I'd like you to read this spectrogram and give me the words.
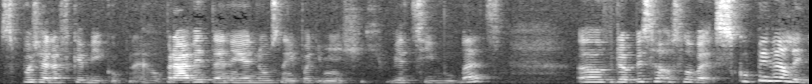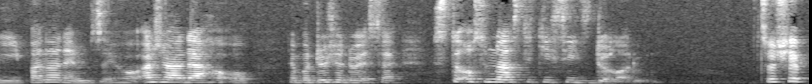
s požadavkem výkupného. Právě ten je jednou z nejpodivnějších věcí vůbec. Eh, v dopise oslovuje skupina lidí pana Remziho a žádá ho o, nebo dožaduje se 118 tisíc dolarů. Což je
